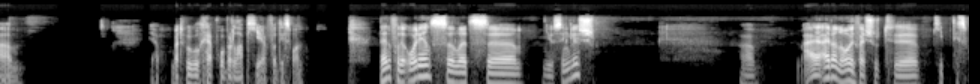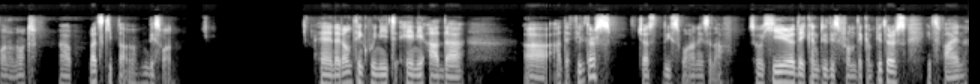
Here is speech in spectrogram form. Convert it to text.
Um, yeah, but we will have overlap here for this one. Then for the audience, let's uh, use English. Uh, I, I, don't know if I should uh, keep this one or not. Uh, let's keep this one. And I don't think we need any other uh, other filters. Just this one is enough. So here they can do this from the computers. It's fine.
